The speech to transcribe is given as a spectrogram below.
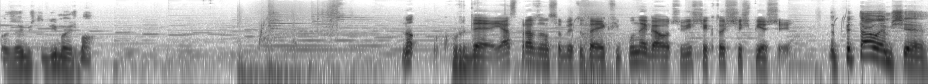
O, żebyś tu Dima już ma. No, kurde, ja sprawdzam sobie tutaj ekwipunek, a oczywiście ktoś się śpieszy. No, Pytałem się.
